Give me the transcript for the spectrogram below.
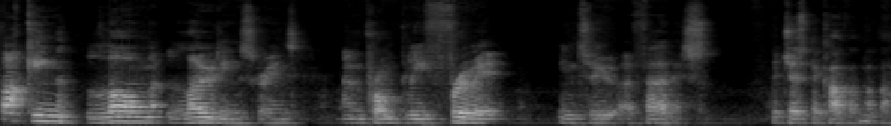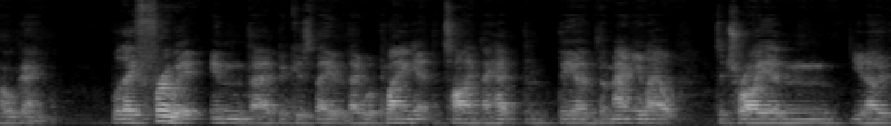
fucking long loading screens and promptly threw it into a furnace. But just the cover, not the whole game. Well, they threw it in there because they they were playing it at the time. They had the the, um, the manual out to try and you know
